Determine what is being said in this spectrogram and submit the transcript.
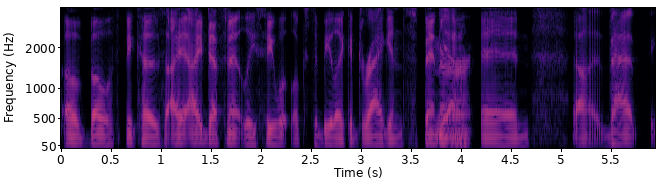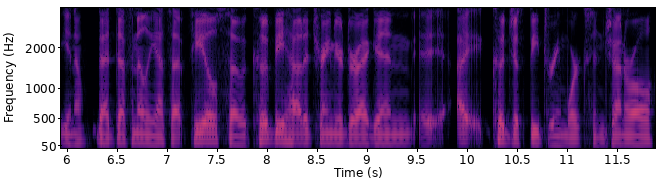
of both because I, I definitely see what looks to be like a dragon spinner Yeah. and uh, that you know that definitely has that feel. So it could be how to train your dragon. It, it could just be dreamworks in general.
